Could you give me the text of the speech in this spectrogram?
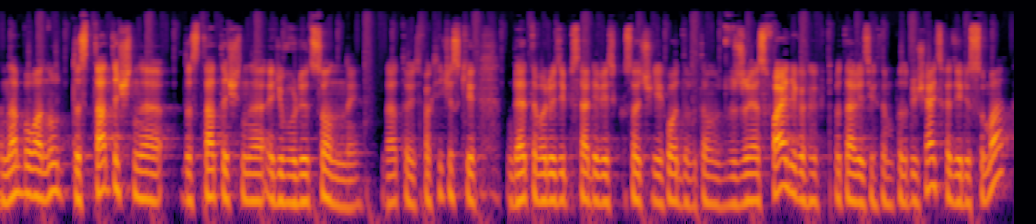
она была, ну, достаточно, достаточно революционной, да, то есть фактически до этого люди писали весь кусочек кода там в JS-файликах, пытались их там подключать, сходили с ума,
